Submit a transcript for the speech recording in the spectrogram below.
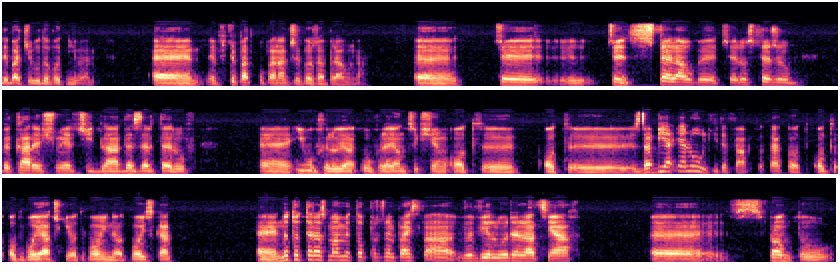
debacie udowodniłem. E, w przypadku pana Grzegorza Brauna. E, czy, y, czy strzelałby, czy rozszerzyłby karę śmierci dla dezerterów e, i uchylających się od, y, od y, zabijania ludzi de facto, tak? od, od, od wojaczki, od wojny, od wojska. No to teraz mamy to, proszę Państwa, w wielu relacjach z frontu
